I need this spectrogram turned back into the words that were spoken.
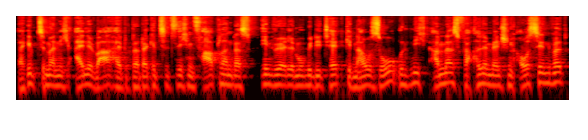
Da gibt's immer nicht eine Wahrheit oder da gibt's jetzt nicht einen Fahrplan, dass individuelle Mobilität genau so und nicht anders für alle Menschen aussehen wird,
